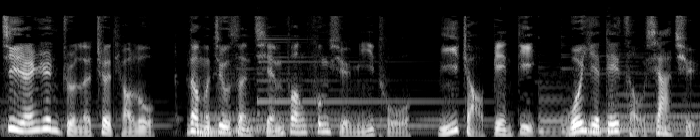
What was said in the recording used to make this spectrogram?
既然认准了这条路，那么就算前方风雪迷途，泥沼遍地，我也得走下去。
